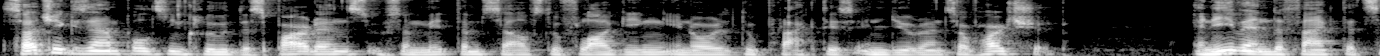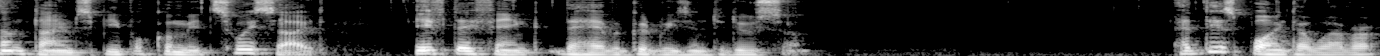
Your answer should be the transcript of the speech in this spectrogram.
Such examples include the Spartans who submit themselves to flogging in order to practice endurance of hardship, and even the fact that sometimes people commit suicide if they think they have a good reason to do so. At this point, however,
